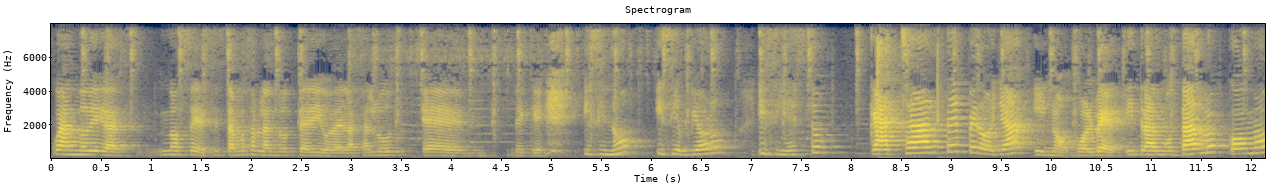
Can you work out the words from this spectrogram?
cuando digas, no sé, si estamos hablando, te digo, de la salud, eh, de que, ¿y si no? ¿Y si empeoro? ¿Y si esto? Cacharte, pero ya, y no, volver. Y transmutarlo como,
